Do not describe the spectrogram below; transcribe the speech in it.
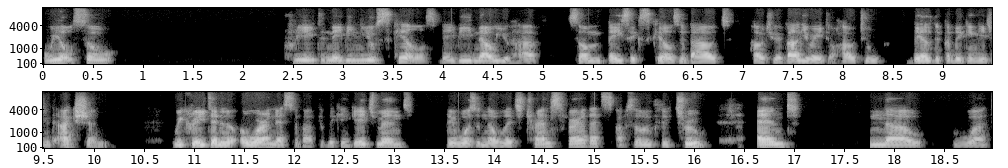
We also created maybe new skills. Maybe now you have some basic skills about how to evaluate or how to build a public engagement action. We created an awareness about public engagement, there was a knowledge transfer, that's absolutely true. And now what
